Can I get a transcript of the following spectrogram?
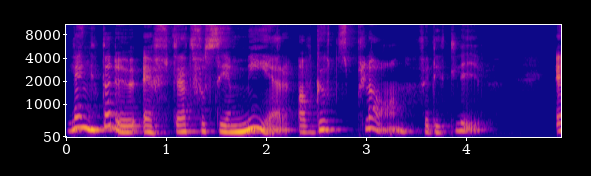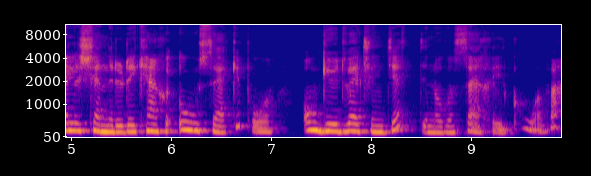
Längtar du efter att få se mer av Guds plan för ditt liv? Eller känner du dig kanske osäker på om Gud verkligen gett dig någon särskild gåva?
